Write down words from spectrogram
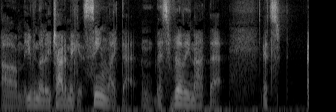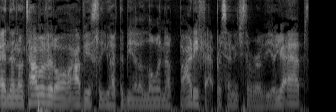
Um, even though they try to make it seem like that, it's really not that. It's and then on top of it all, obviously you have to be at a low enough body fat percentage to reveal your abs,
